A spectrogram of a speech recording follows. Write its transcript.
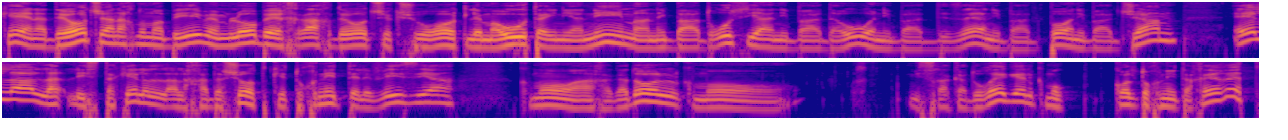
כן, הדעות שאנחנו מביעים הן לא בהכרח דעות שקשורות למהות העניינים, אני בעד רוסיה, אני בעד ההוא, אני בעד זה, אני בעד פה, אני בעד שם, אלא להסתכל על, על חדשות כתוכנית טלוויזיה, כמו האח הגדול, כמו משחק כדורגל, כמו כל תוכנית אחרת,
